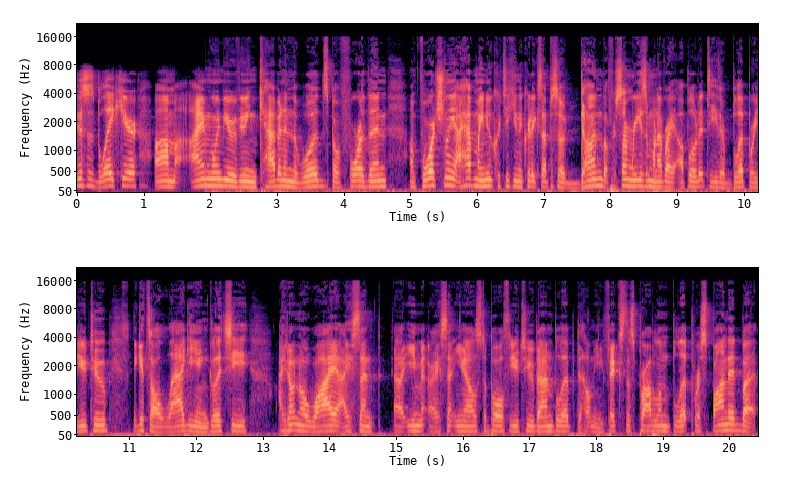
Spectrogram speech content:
this is Blake here. Um, I'm going to be reviewing Cabin in the Woods. Before then, unfortunately, I have my new Critiquing the Critics episode done, but for some reason, whenever I upload it to either Blip or YouTube, it gets all laggy and glitchy. I don't know why. I sent uh, email, I sent emails to both YouTube and Blip to help me fix this problem. Blip responded, but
